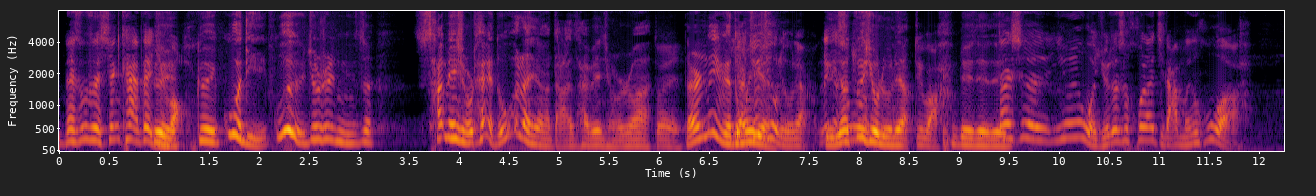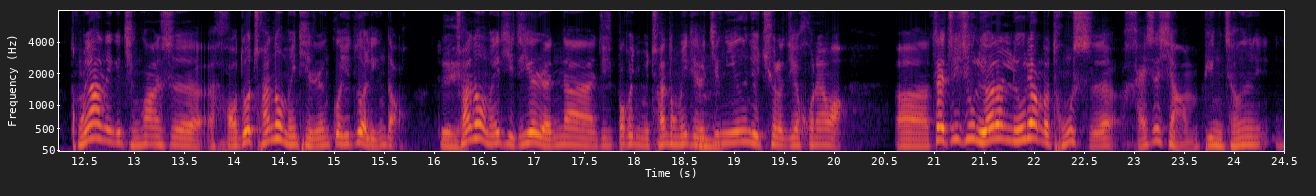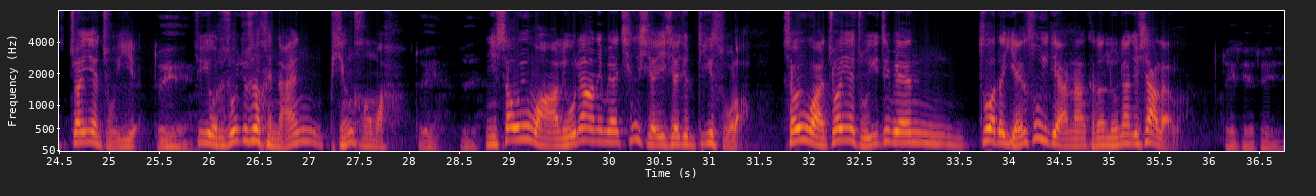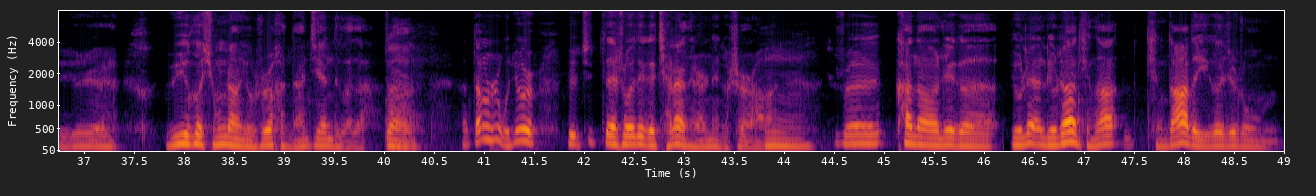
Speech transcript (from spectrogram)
那时候是先看再举报，对过底过就是你这擦边球太多了，呀打擦边球是吧？对，但是那个要东西追求流量，那个时候追求流量，对吧？对对对但是因为我觉得是后来几大门户啊，同样的一个情况是，呃好多传统媒体人过去做领导，对传统媒体这些人呢，就是包括你们传统媒体的精英，就去了这些互联网。呃，在追求流量流量的同时，还是想秉承专业主义，对就有的时候就是很难平衡嘛。对对你稍微往流量那边倾斜一些，就低俗了；稍微往专业主义这边做的严肃一点呢，可能流量就下来了。对对对，这就是鱼和熊掌有时候很难兼得的。对啊当时我就是再说这个前两天那个事儿啊，嗯就说看到这个流量流量挺大挺大的一个这种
